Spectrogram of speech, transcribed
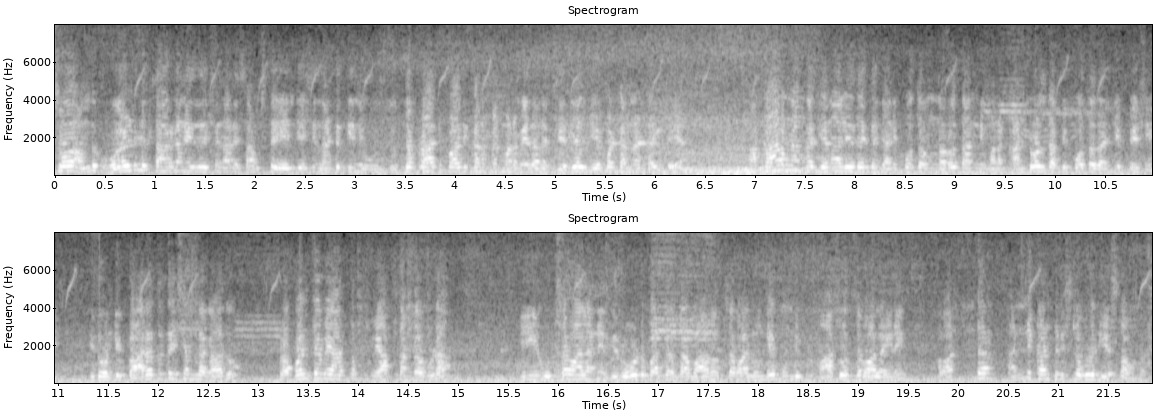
సో అందుకు వరల్డ్ హెల్త్ ఆర్గనైజేషన్ అనే సంస్థ ఏం చేసిందంటే దీన్ని యుద్ధ ప్రాతిపాదికన మన మనం ఏదైనా చర్యలు చేపట్టనట్టయితే అకారణంగా జనాలు ఏదైతే చనిపోతూ ఉన్నారో దాన్ని మన కంట్రోల్ తప్పిపోతుంది అని చెప్పేసి ఇది ఓన్లీ భారతదేశంలో కాదు ప్రపంచ వ్యాప్త వ్యాప్తంగా కూడా ఈ ఉత్సవాలు అనేది రోడ్డు భద్రత వారోత్సవాలు ఉండే ముందు ఇప్పుడు మాసోత్సవాలు అయినాయి. అందరు అన్ని కంట్రీస్లో కూడా చేస్తూ ఉన్నారు.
